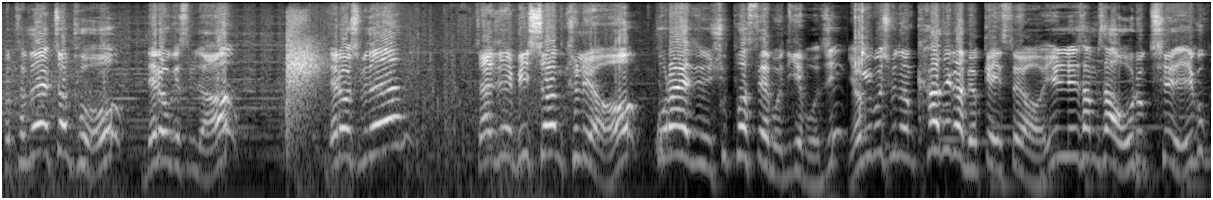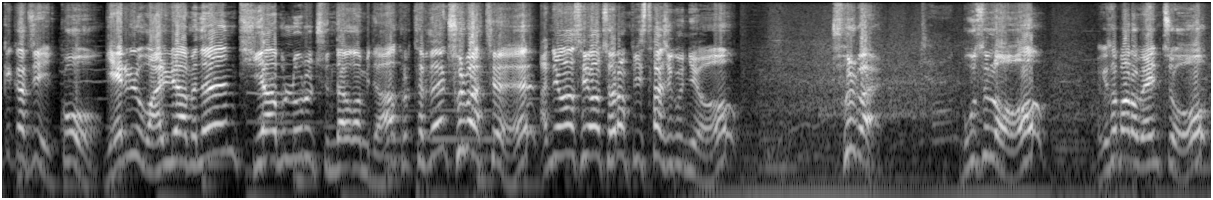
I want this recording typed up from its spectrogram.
그렇다면 점프 내려오겠습니다. 내려오시면은 자 이제 mission clear. 호라이즌 슈퍼세븐. 이게 뭐지? 여기 보시면 카드가 몇 개 있어요. 1, 2, 3, 4, 5, 6, 7 7개까지 있고 얘를 완료하면은 디아블로를 준다고 합니다. 그렇다면 출발트 안녕하세요. 저랑 비슷하시군요. 출발! 모슬러. 여기서 바로 왼쪽.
